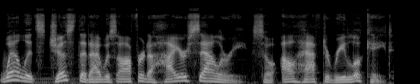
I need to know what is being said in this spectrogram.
Well, it's just that I was offered a higher salary, so I'll have to relocate.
